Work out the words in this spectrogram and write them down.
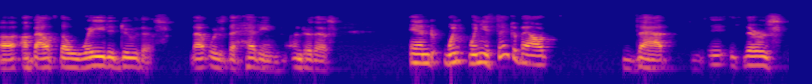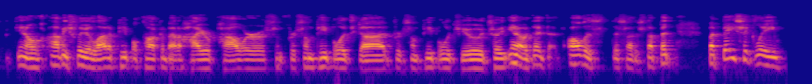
uh, about the way to do this. That was the heading under this. And when when you think about that, there's you know obviously a lot of people talk about a higher power. Some, for some people it's god for some people it's you. It's you know that, that, all this this other stuff. But but basically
